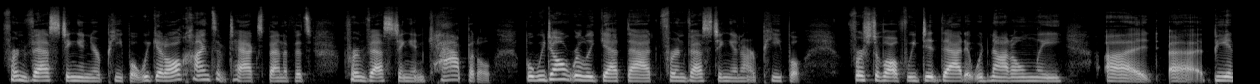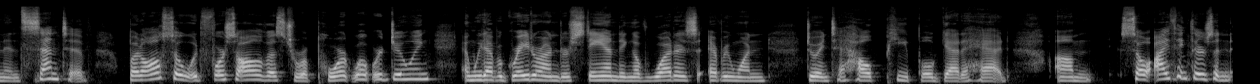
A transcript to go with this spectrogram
for investing in your people. We get all kinds of tax benefits for investing in capital, but we don't really get that for investing in our people. First of all, if we did that, it would not only uh, uh, be an incentive, but also it would force all of us to report what we're doing, and we'd have a greater understanding of what is everyone doing to help people get ahead. Um, so I think there's a, n-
